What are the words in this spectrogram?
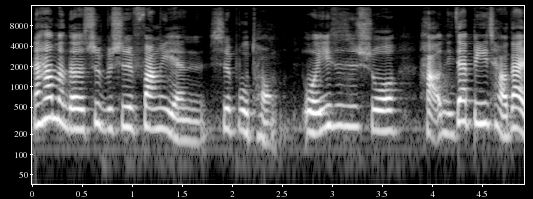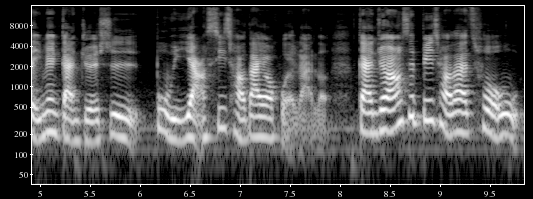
那他们的是不是方言是不同？我意思是说，好，你在 B 朝代里面感觉是不一样，C 朝代又回来了，感觉好像是 B 朝代错误，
